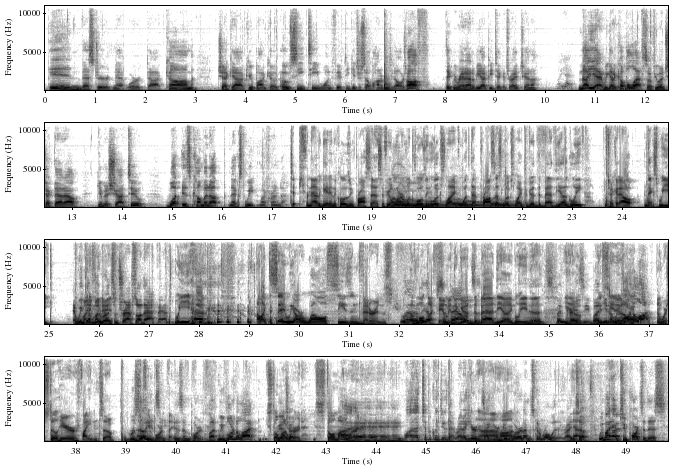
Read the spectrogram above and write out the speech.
www.mfinvestornetwork.com. Check out coupon code OCT150. Get yourself $150 off. I think we ran out of VIP tickets, right, Jana? Not yet. Not yet. We got a couple left. So if you want to check that out, give it a shot too. What is coming up next week, my friend? Tips for navigating the closing process. If you want to learn what closing looks like, what that process Oh, looks like, the good, the bad, the ugly, check it out next week. And we Money definitely run some traps on that, man. We have. I like to say we are well-seasoned veterans Well, of the multifamily. The good, the bad, the ugly. The it's been you know, crazy, but, you know, we've learned a lot. and we're still here fighting. So the important thing. is important, but we've learned a lot. you stole my try- word. You stole my Uh, word. Hey, hey, hey, hey. Well, I typically do that, right? I hear, I hear a Uh-huh. good word, I'm just going to roll with it, right? Yeah. So we might have two parts of this,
